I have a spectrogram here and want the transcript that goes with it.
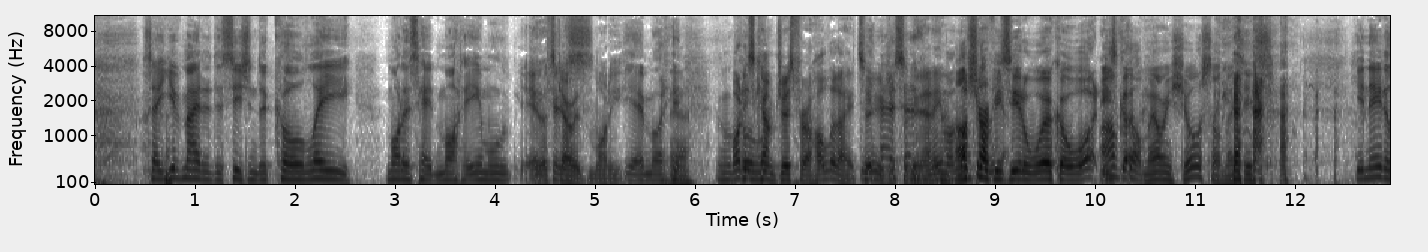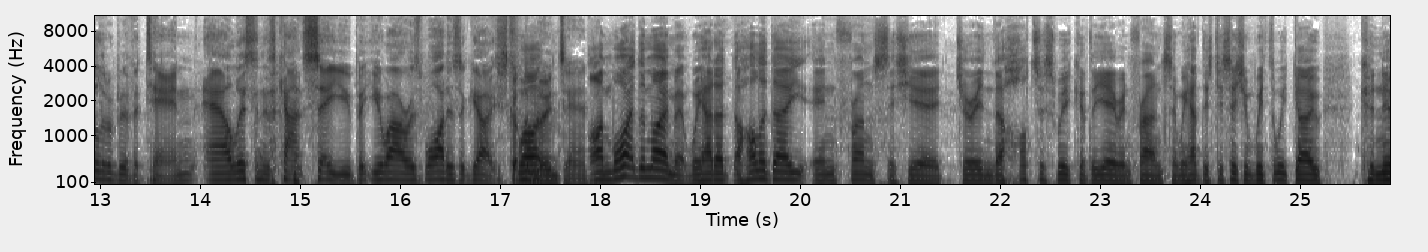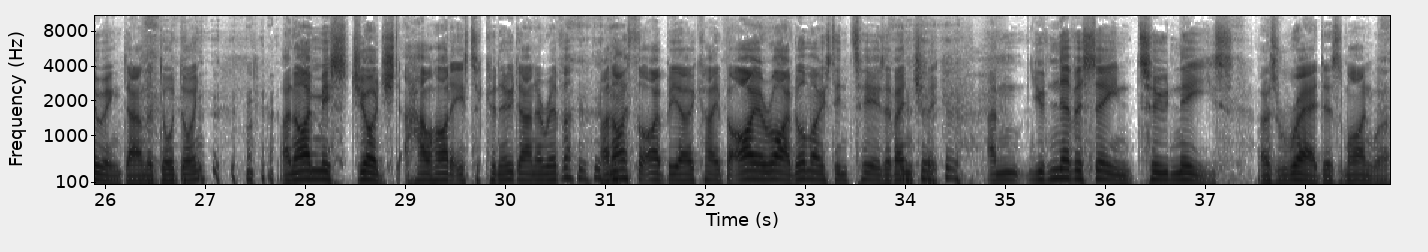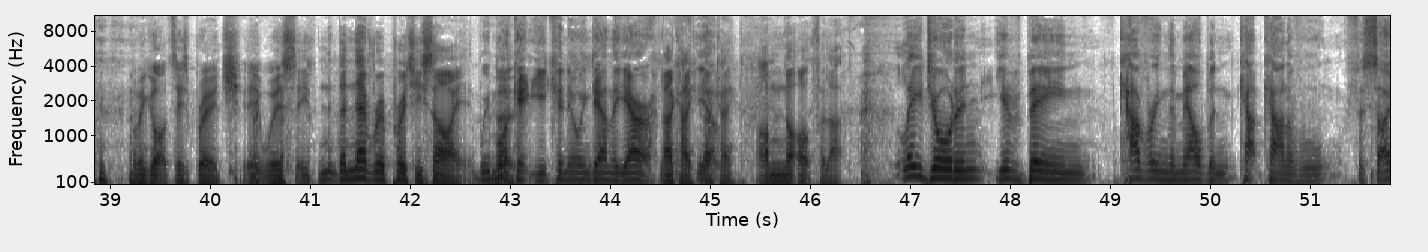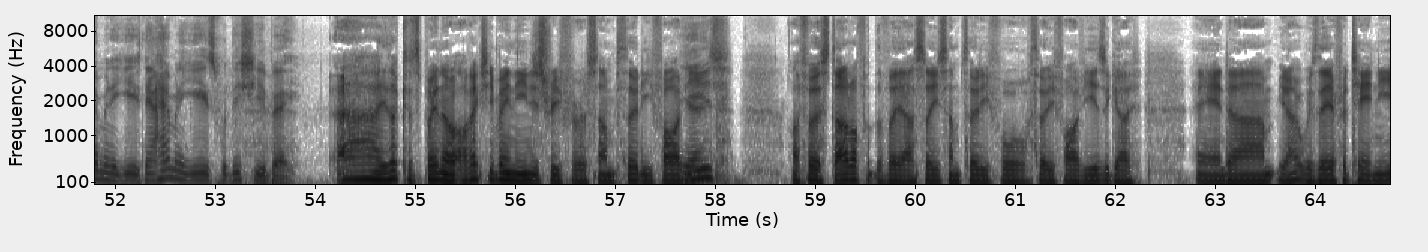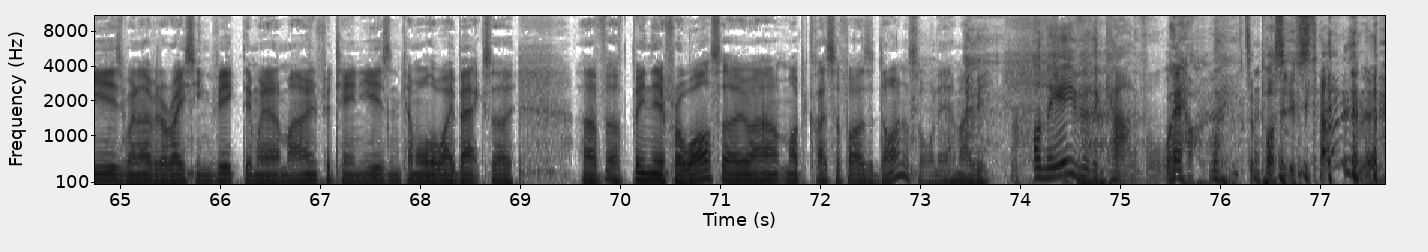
So you've made a decision to call Lee Mottershead Motty, and we'll Yeah, let's go with Motty. Yeah, Motty. Yeah. We'll Body's call- come dressed for a holiday too. Yeah, just looking at him. I'm not I've sure if he's here to work or what. He's I've got, my orange shorts on. This is You need a little bit of a tan. Our listeners can't see you, but you are as white as a ghost. got Well, the moon tan. I'm white at the moment. We had a, a holiday in France this year during the hottest week of the year in France, and we had this decision. We thought we'd go canoeing down the Dordogne, and I misjudged how hard it is to canoe down a river, and I thought I'd be okay, but I arrived almost in tears eventually, and you've never seen two knees as red as mine were when we got to this bridge. It was it, they're never a pretty sight. We but- might get you canoeing down the Yarra. Okay, Yep. okay. I'm not up for that. Lee Jordan, you've been covering the Melbourne Cup Carnival for so many years now. How many years would this year be? Ah, look, it's been. A, I've actually been in the industry for some 35 Yeah. years. I first started off at the VRC some 34, 35 years ago. And, um, you know, was there for 10 years, went over to Racing Vic, then went out on my own for 10 years and come all the way back. So I've, I've been there for a while, so uh, might be classified as a dinosaur now, maybe. On the eve of the carnival, Wow, it's a positive start, isn't it?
